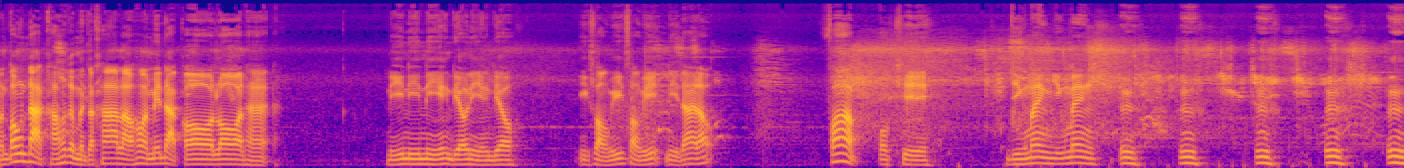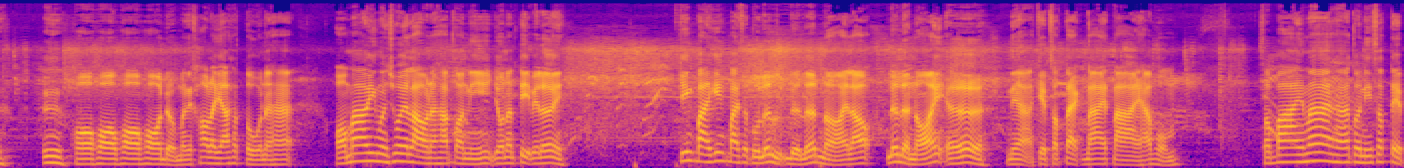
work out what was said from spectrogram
มันต้องดักครับถ้าเกิดมันจะฆ่าเราถ้ามันไม่ดักก็รอดฮะ หนีหนีหนีอย่างเดียวหนีอย่างเดียว อีกสองวิสองวิหนีได้แล้วฟาบโอเค ยิงแม่งยิงแม่งอืออืออืออืออืออือพอพอพอพอเดี๋ยวมันเข้าระยะศัตรูนะฮะ ออมาวิ่งมาช่วยเรานะครับ ตอนนี้โยนันติไปเลย กิ้งไปกิ้งไปศัตรูเลือดเหลือเลือดน้อยแล้วเลือดเหลือน้อย เออ เนี่ยเก็บสแต็กได้ตายครับผม สบายมากฮะตัวนี้สเต็ป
